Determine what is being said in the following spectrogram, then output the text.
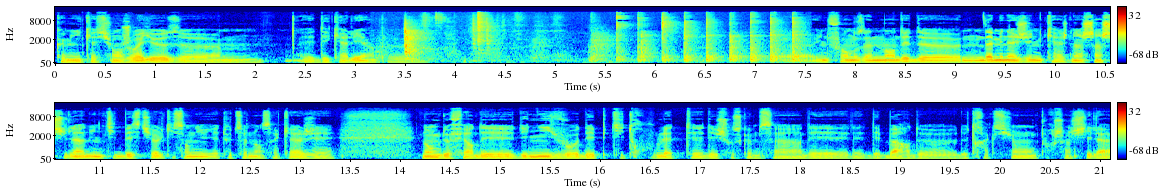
communication joyeuse et décalée un peu une fois, on nous a demandé d'aménager une cage d'un chinchilla, d'une petite bestiole qui s'ennuyait toute seule dans sa cage. Et donc de faire des, niveaux, des petites roulettes, des choses comme ça, des, barres de, traction pour chinchilla,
